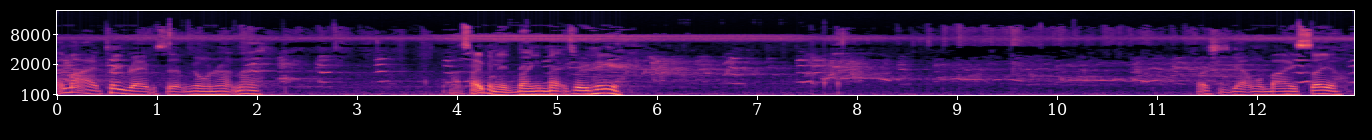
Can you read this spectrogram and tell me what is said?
I might have two rabbits up going right now. I was hoping they'd bring him back through here. First he's got one by himself.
